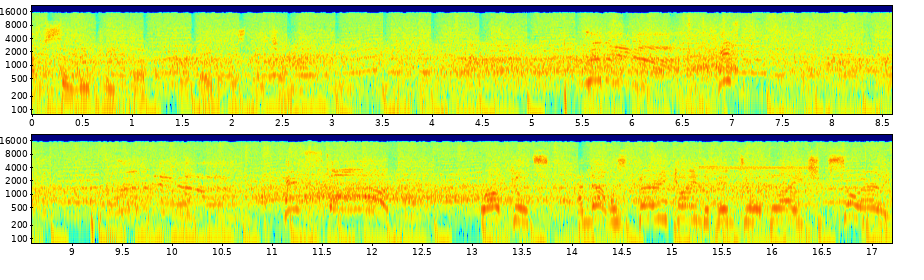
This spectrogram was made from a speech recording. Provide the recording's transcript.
Absolutely perfect for a game of this nature. Rummenigge! He's... Rummenigge! He's scored! Well, goods, and that was very kind of him to oblige so early.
